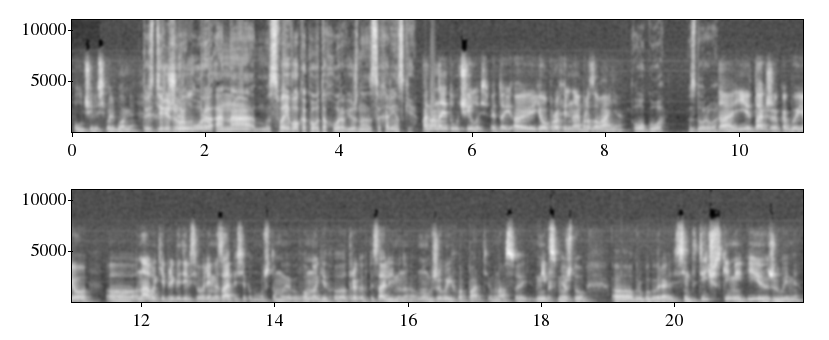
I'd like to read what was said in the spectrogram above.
получились в альбоме. То есть дирижер Плюс... хора, она своего какого-то хора в Южно-Сахалинске? Она на это училась, это а, ее профильное образование. Ого! Здорово. Да, и также как бы ее э, навыки пригодились во время записи, потому что мы во многих э, треках писали именно ну, живые хор-партии. У нас э, микс между, э, грубо говоря, синтетическими и живыми.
